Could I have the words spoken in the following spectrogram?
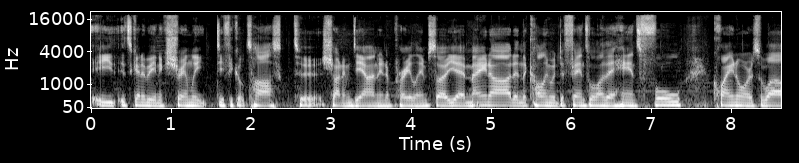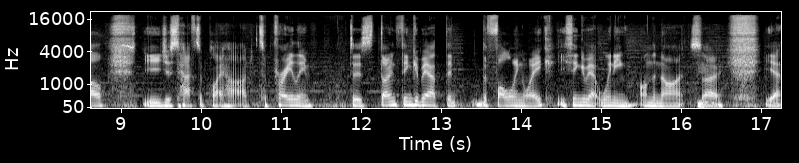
he, it's going to be an extremely difficult task to shut him down in a prelim. So, yeah, Maynard and the Collingwood defence will have their hands full. Quaynor as well. You just have to play hard. It's a prelim just don't think about the the following week. You think about winning on the night. So, yeah,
